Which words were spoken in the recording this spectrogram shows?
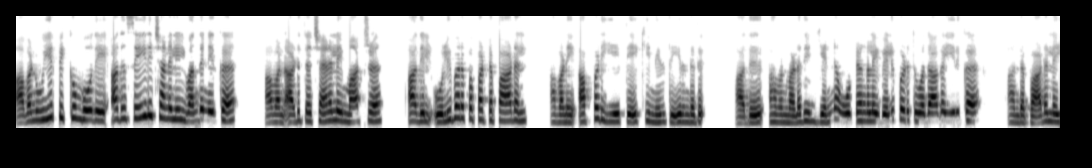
அவன் உயிர்ப்பிக்கும் போதே அது செய்தி சேனலில் வந்து நிற்க அவன் அடுத்த சேனலை மாற்ற அதில் ஒளிபரப்பப்பட்ட பாடல் அவனை அப்படியே தேக்கி நிறுத்தி இருந்தது. அது அவன் மனதின் என்ன ஓட்டங்களை வெளிப்படுத்துவதாக இருக்க அந்த பாடலை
